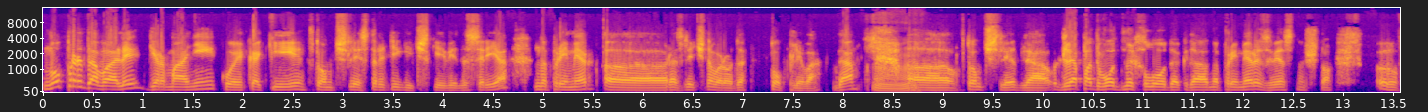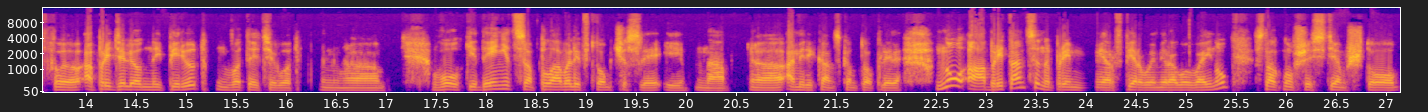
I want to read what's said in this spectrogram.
но продавали Германии кое-какие, в том числе стратегические виды сырья, например, э, различного рода топлива, да, mm-hmm. в том числе для, для подводных лодок, да, например, известно, что в определенный период вот эти вот э, волки Деница плавали в том числе и на э, американском топливе. Ну, а британцы, например, в Первую мировую войну, столкнувшись с тем, что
